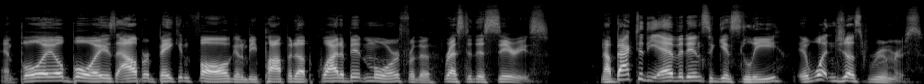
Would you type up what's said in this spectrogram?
And boy, oh boy, is Albert Bacon Fall going to be popping up quite a bit more for the rest of this series. Now, back to the evidence against Lee, it wasn't just rumors.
